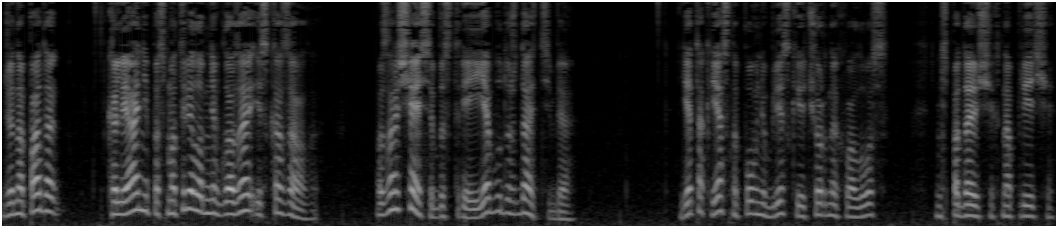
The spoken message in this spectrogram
Джанапада Калиани посмотрела мне в глаза и сказала, «Возвращайся быстрее, я буду ждать тебя». Я так ясно помню блеск ее черных волос, не спадающих на плечи.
